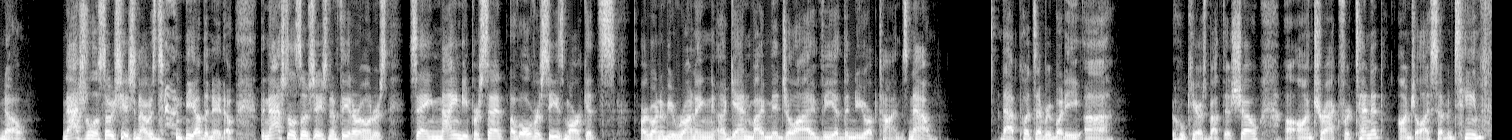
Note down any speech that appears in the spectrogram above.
no, National Association, I was doing the other NATO, the National Association of Theater Owners, saying 90% of overseas markets are going to be running again by mid July via the New York Times. Now, that puts everybody uh, who cares about this show uh, on track for Tenet on July 17th.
